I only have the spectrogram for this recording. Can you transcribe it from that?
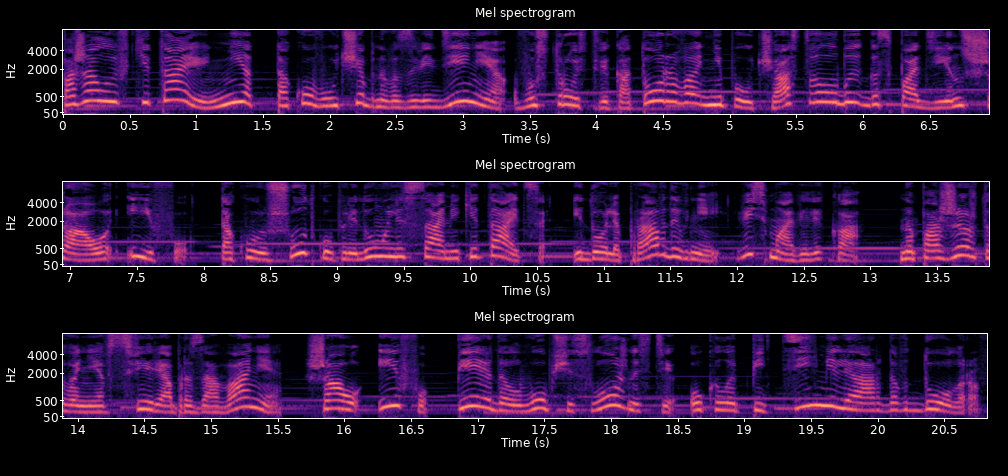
Пожалуй, в Китае нет такого учебного заведения, в устройстве которого не поучаствовал бы господин Шао Ифу – Такую шутку придумали сами китайцы, и доля правды в ней весьма велика. На пожертвования в сфере образования Шао Ифу передал в общей сложности около 5 миллиардов долларов.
